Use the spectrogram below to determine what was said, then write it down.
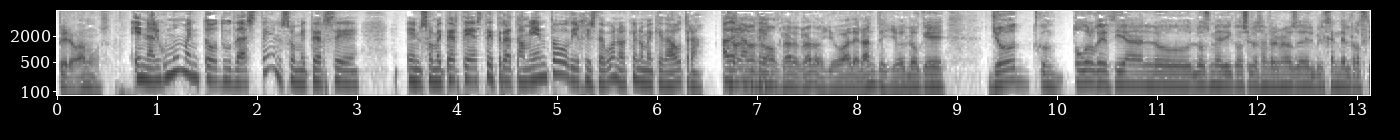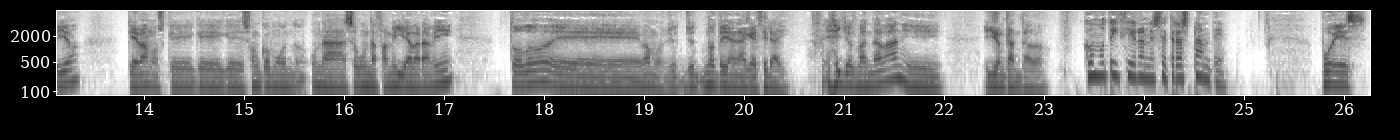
Pero vamos, ¿En algún momento dudaste en someterse, en someterte a este tratamiento o dijiste, bueno, es que no me queda otra? Adelante. No, no, no, claro, claro, yo adelante. Yo lo que, yo con todo lo que decían lo- los médicos y los enfermeros del Virgen del Rocío, que vamos, que, que, que son como una segunda familia para mí, todo, eh, vamos, yo, yo no tenía nada que decir ahí. Ellos mandaban y, y yo encantado. ¿Cómo te hicieron ese trasplante? Pues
